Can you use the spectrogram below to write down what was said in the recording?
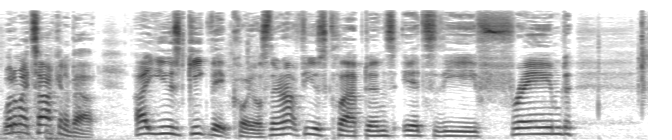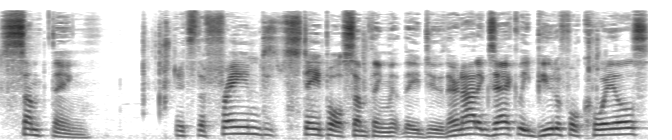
What am I talking about? I used Geek Vape coils. They're not fuse Claptons. It's the framed something. It's the framed staple something that they do. They're not exactly beautiful coils.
